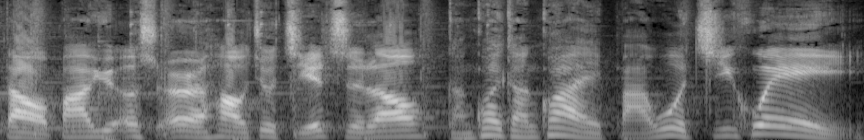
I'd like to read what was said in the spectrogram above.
到八月二十二号就截止喽，赶快赶快把握机会！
